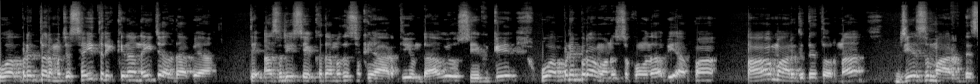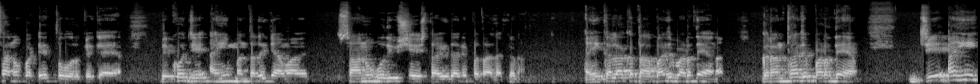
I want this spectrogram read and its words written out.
ਉਹ ਆਪਣੇ ਧਰਮ 'ਚ ਸਹੀ ਤਰੀਕੇ ਨਾਲ ਨਹੀਂ ਚੱਲਦਾ ਪਿਆ, ਤੇ ਅਸਲੀ ਸਿੱਖ ਦਾ ਮਤਲਬ ਸਿਖਿਆਰਥੀ ਹੁੰਦਾ ਵੀ ਉਹ ਸਿੱਖ ਕੇ ਉਹ ਆਪਣੇ ਭਰਾਵਾਂ ਨੂੰ ਸਿਖਾਉਂਦਾ ਵੀ ਆਪਾਂ ਆਹ ਮਾਰਗ ਤੇ ਤੁਰਨਾ, ਜਿਸ ਮਾਰਗ ਤੇ ਸਾਨੂੰ ਵੱਡੇ ਤੋਰ ਕੇ ਗਏ ਆ। ਦੇਖੋ, ਜੇ ਅਸੀਂ ਮੰਦਰ ਹੀ ਜਾਵਾਂਗੇ, ਸਾਨੂੰ ਉਹਦੀ ਵਿਸ਼ੇਸ਼ਤਾ ਦਾ ਨਹੀਂ ਪਤਾ ਲੱਗਣਾ। ਅਸੀਂ ਕੱਲਾ ਕਿਤਾਬਾਂ 'ਚ ਪੜ੍ਹਦੇ ਆ ਨਾ ਗ੍ਰੰਥਾਂ 'ਚ ਪੜ੍ਹਦੇ ਆ ਜੇ ਅਸੀਂ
